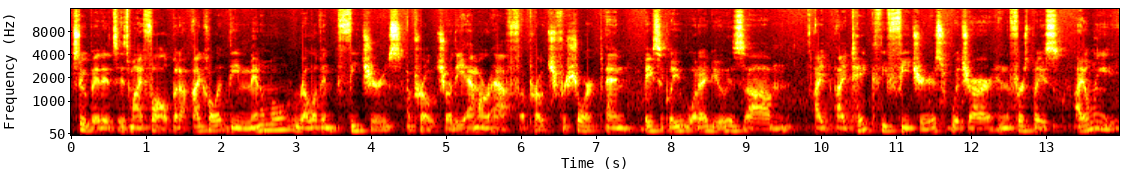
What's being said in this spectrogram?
stupid, it's it's my fault. But I call it the minimal relevant features approach, or the MRF approach for short. And basically, what I do is um, I, I take the features which are in the first place. I only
